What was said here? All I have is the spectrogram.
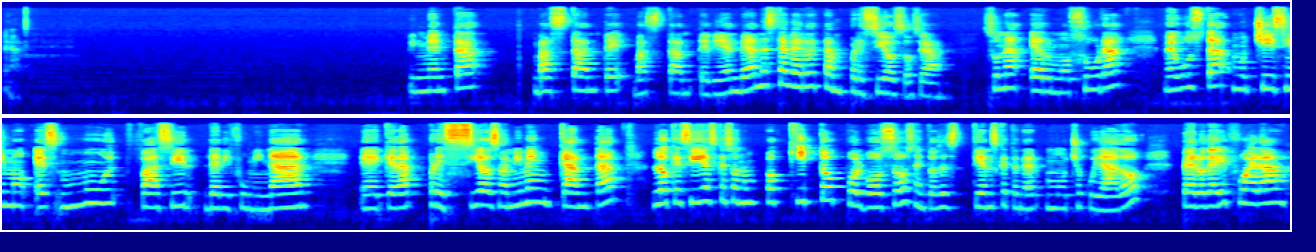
Vean. Pigmenta bastante, bastante bien. Vean este verde tan precioso, o sea, es una hermosura. Me gusta muchísimo, es muy fácil de difuminar, eh, queda precioso. A mí me encanta. Lo que sí es que son un poquito polvosos, entonces tienes que tener mucho cuidado. Pero de ahí fuera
